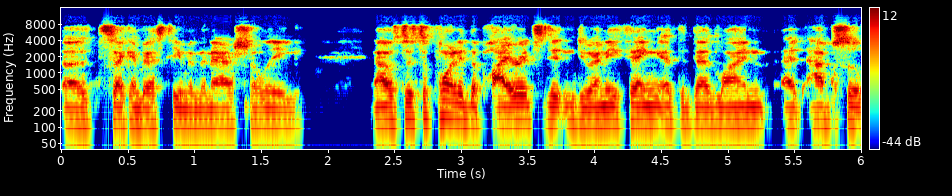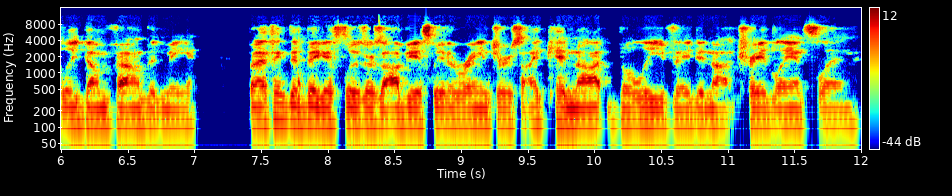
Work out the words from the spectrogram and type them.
uh, second best team in the National League. And I was disappointed the Pirates didn't do anything at the deadline. It absolutely dumbfounded me. But I think the biggest loser is obviously the Rangers. I cannot believe they did not trade Lance Lynn.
